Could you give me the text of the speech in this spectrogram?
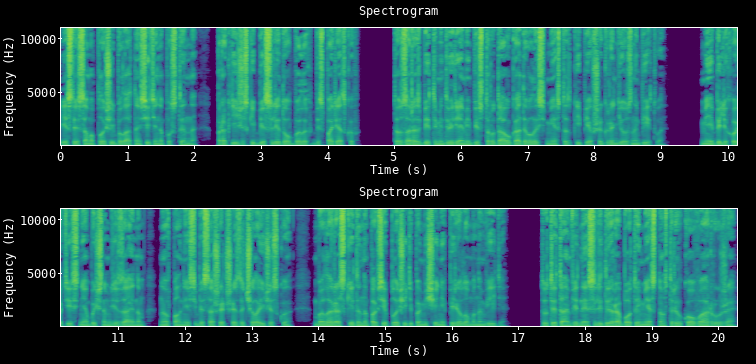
Если сама площадь была относительно пустынна, практически без следов былых беспорядков, то за разбитыми дверями без труда угадывалось место кипевшей грандиозной битвы. Мебель, хоть и с необычным дизайном, но вполне себе сошедшая за человеческую, была раскидана по всей площади помещения в переломанном виде. Тут и там видны следы работы местного стрелкового оружия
